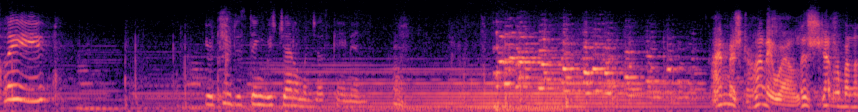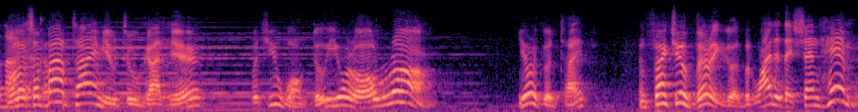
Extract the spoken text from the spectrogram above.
Cleve. Your two distinguished gentlemen just came in. Hmm. I'm Mr. Honeywell. This gentleman and I... Well, it's about time you two got here. But you won't do. You're all wrong. You're a good type. In fact, you're very good. But why did they send him?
